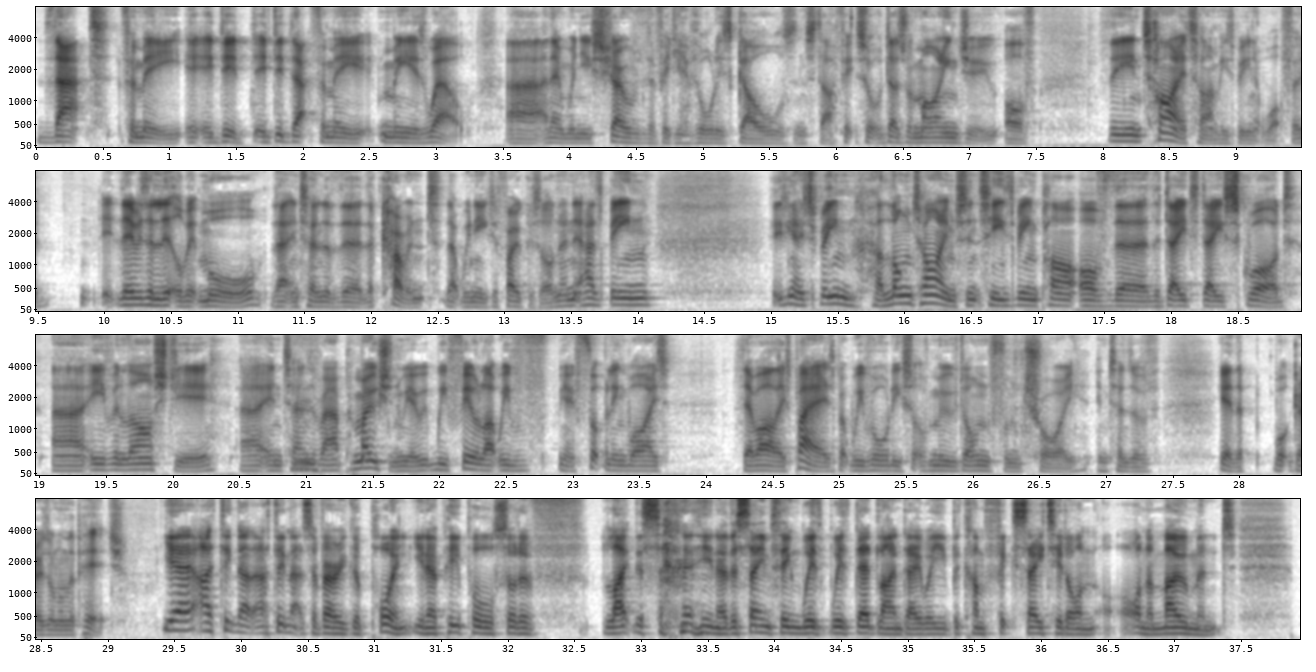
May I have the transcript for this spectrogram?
That for me, it, it did it did that for me me as well. Uh, and then when you show the video of all his goals and stuff, it sort of does remind you of the entire time he's been at Watford. It, there is a little bit more that in terms of the the current that we need to focus on, and it has been you know, it's been a long time since he's been part of the the day to day squad. Uh, even last year, uh, in terms mm. of our promotion, we, we feel like we've, you know, footballing wise, there are those players, but we've already sort of moved on from Troy in terms of yeah, the, what goes on on the pitch. Yeah, I think that I think that's a very good point. You know, people sort of like this. You know, the same thing with with deadline day, where you become fixated on on a moment.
